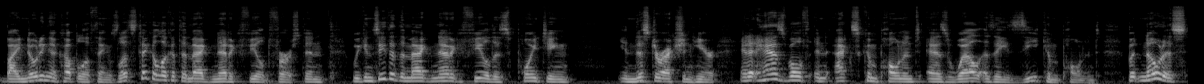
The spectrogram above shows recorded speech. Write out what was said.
by noting a couple of things. Let's take a look at the magnetic field first. And we can see that the magnetic field is pointing in this direction here, and it has both an x component as well as a z component. But notice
